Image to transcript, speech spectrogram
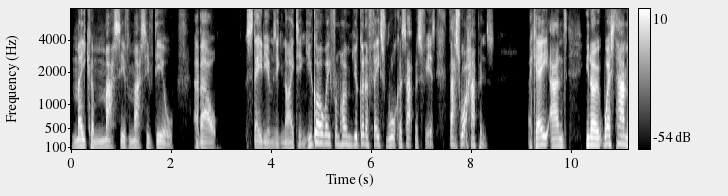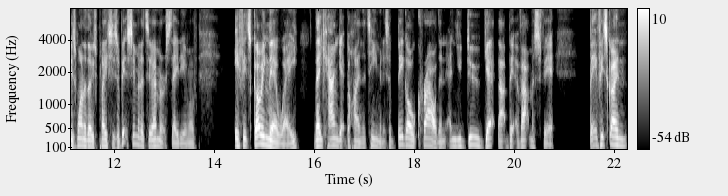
make a massive, massive deal about stadiums igniting. You go away from home, you're going to face raucous atmospheres. That's what happens. Okay. And you know, West Ham is one of those places, a bit similar to Emirates Stadium, of if it's going their way, they can get behind the team and it's a big old crowd and, and you do get that bit of atmosphere. But if it's going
